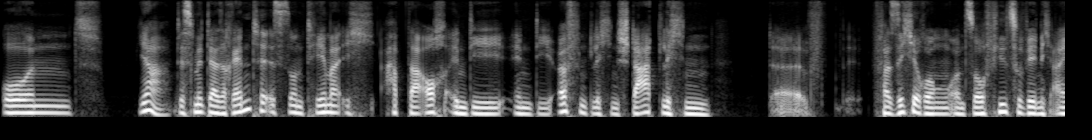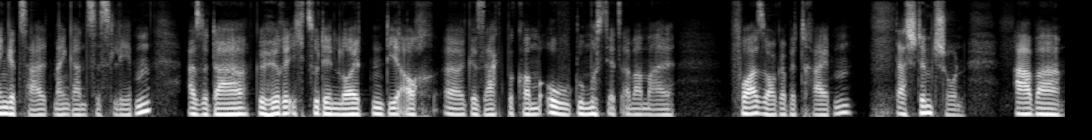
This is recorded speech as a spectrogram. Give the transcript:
Und ja, das mit der Rente ist so ein Thema. Ich habe da auch in die, in die öffentlichen, staatlichen äh, Versicherungen und so viel zu wenig eingezahlt mein ganzes Leben. Also da gehöre ich zu den Leuten, die auch äh, gesagt bekommen, oh, du musst jetzt aber mal Vorsorge betreiben. Das stimmt schon. Aber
